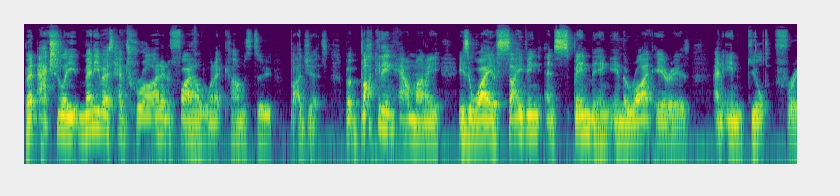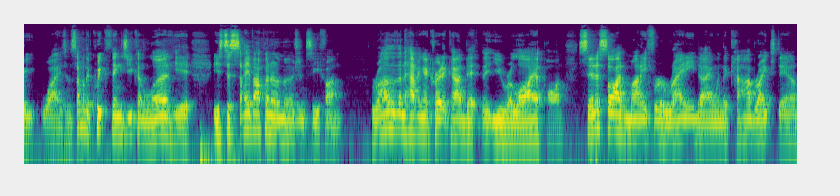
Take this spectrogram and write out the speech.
But actually, many of us have tried and failed when it comes to budget. But bucketing our money is a way of saving and spending in the right areas and in guilt free ways. And some of the quick things you can learn here is to save up an emergency fund. Rather than having a credit card debt that you rely upon, set aside money for a rainy day when the car breaks down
